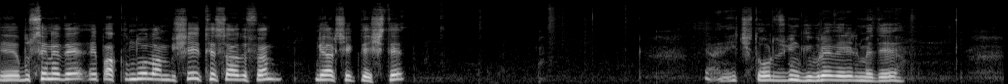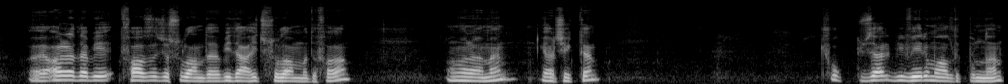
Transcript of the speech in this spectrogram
e, bu sene de hep aklımda olan bir şey tesadüfen gerçekleşti. Yani hiç doğru düzgün gübre verilmedi. Ee, arada bir fazlaca sulandı. Bir daha hiç sulanmadı falan. Ona rağmen gerçekten çok güzel bir verim aldık bundan.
